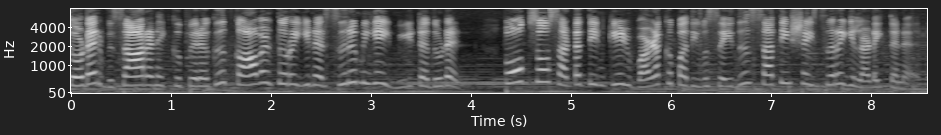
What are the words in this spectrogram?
தொடர் விசாரணைக்கு பிறகு காவல்துறையினர் சிறுமியை மீட்டதுடன் போக்சோ சட்டத்தின் கீழ் வழக்கு பதிவு செய்து சதீஷை சிறையில் அடைத்தனர்.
